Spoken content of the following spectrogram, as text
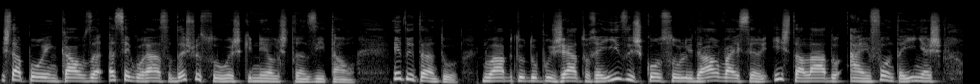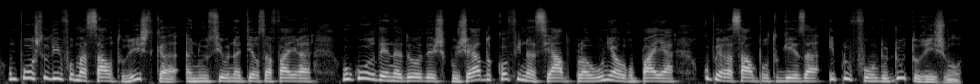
está a pôr em causa a segurança das pessoas que neles transitam. Entretanto, no âmbito do projeto Raízes Consolidar, vai ser instalado em Fontainhas um posto de informação turística, anunciou na terça-feira o coordenador deste projeto, cofinanciado pela União Europeia, Cooperação Portuguesa e pelo Fundo do Turismo.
